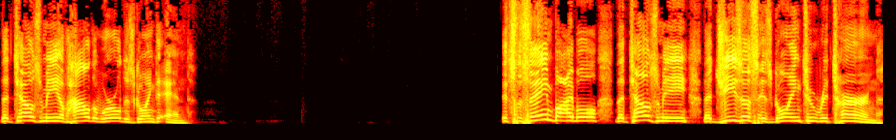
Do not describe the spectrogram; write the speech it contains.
that tells me of how the world is going to end. It's the same Bible that tells me that Jesus is going to return.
